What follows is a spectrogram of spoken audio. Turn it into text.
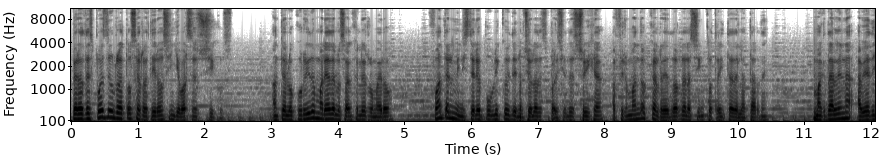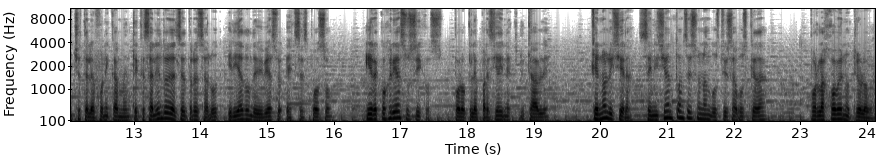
pero después de un rato se retiró sin llevarse a sus hijos. Ante lo ocurrido, María de los Ángeles Romero fue ante el Ministerio Público y denunció la desaparición de su hija, afirmando que alrededor de las 5.30 de la tarde, Magdalena había dicho telefónicamente que saliendo del centro de salud iría donde vivía su ex esposo y recogería a sus hijos, por lo que le parecía inexplicable que no lo hiciera. Se inició entonces una angustiosa búsqueda por la joven nutrióloga,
